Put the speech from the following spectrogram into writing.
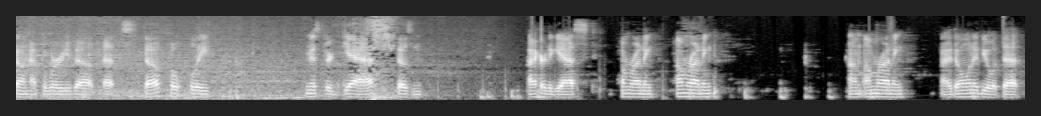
don't have to worry about that stuff. Hopefully Mr. Ghast doesn't... I heard a ghast. I'm running. I'm running. I'm, I'm running. I don't want to deal with that.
